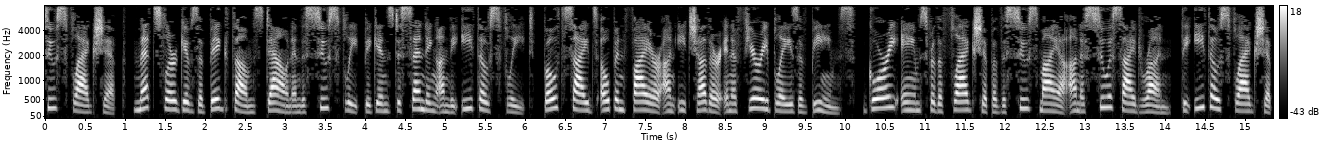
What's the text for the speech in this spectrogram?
Seuss flagship, Metzler gives a big thumbs down and the Seuss fleet begins descending on the Ethos fleet. Both sides open fire on each other in a fury blaze of beams. Gori aims for the flagship of the Seuss Maya on a suicide run. The Ethos flagship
